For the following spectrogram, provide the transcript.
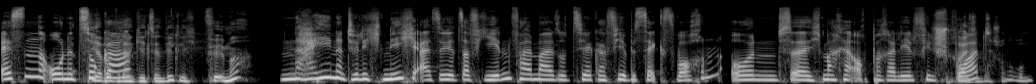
Essen ohne Zucker. Ja, aber wie lange geht's denn wirklich? Für immer? Nein, natürlich nicht. Also jetzt auf jeden Fall mal so circa vier bis sechs Wochen. Und äh, ich mache ja auch parallel viel Sport. Doch schon rum.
